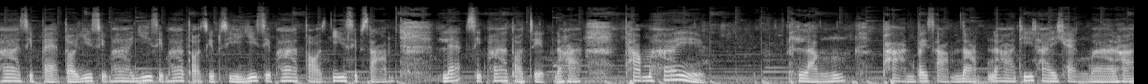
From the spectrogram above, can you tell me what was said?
25 18 ต่อ 25 25 ต่อ 14 25 ต่อ 23 และ 15 ต่อ 7 นะคะทำให้หลัง ผ่านไป 3 นัดนะคะ ที่ไทยแข่งมานะคะ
